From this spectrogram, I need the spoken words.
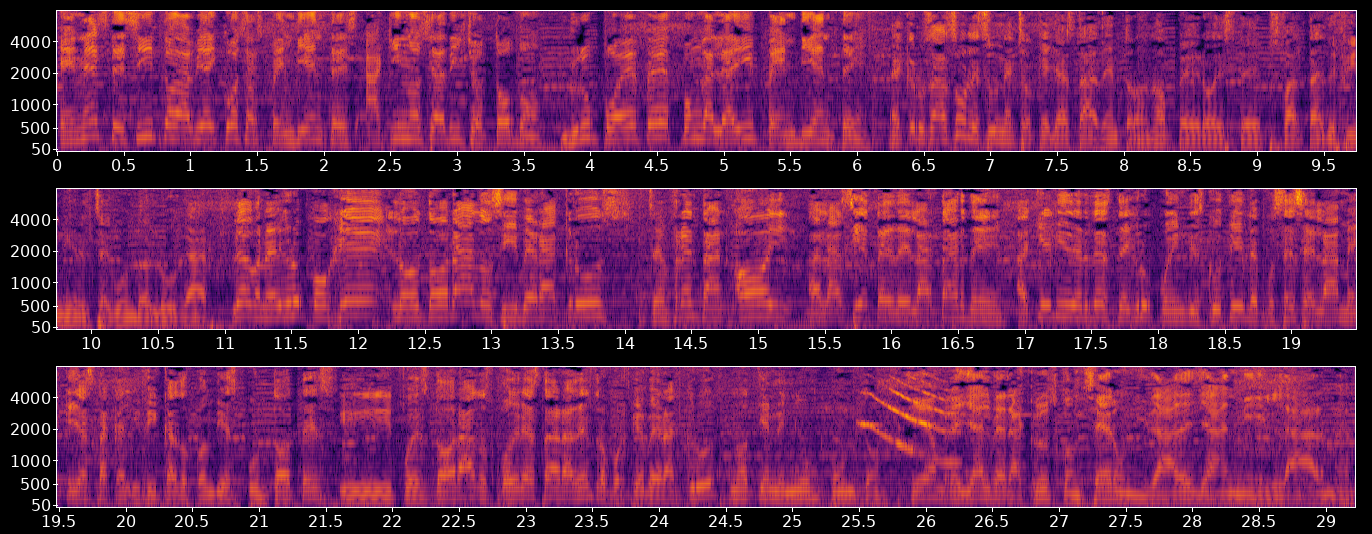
En este sí todavía hay cosas pendientes. Aquí no se ha dicho todo. Grupo F, póngale ahí pendiente. El Cruz Azul es un hecho que ya está adentro, ¿no? Pero este, pues falta definir el segundo lugar. Luego en el grupo G, los Dorados y Veracruz se enfrentan hoy a las 7 de la tarde. Aquí el líder de este grupo indiscutible, pues es el AME, que ya está calificado con 10 puntotes. Y pues Dorados podría estar adentro porque Veracruz no tiene ni un punto. Sí, hombre, ya el Veracruz con cero unidades ya ni la arman.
